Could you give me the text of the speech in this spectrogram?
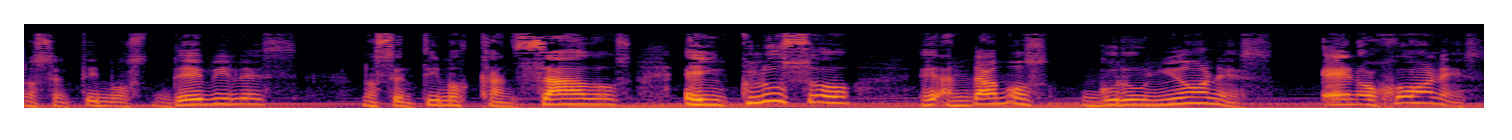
Nos sentimos débiles, nos sentimos cansados e incluso eh, andamos gruñones, enojones.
